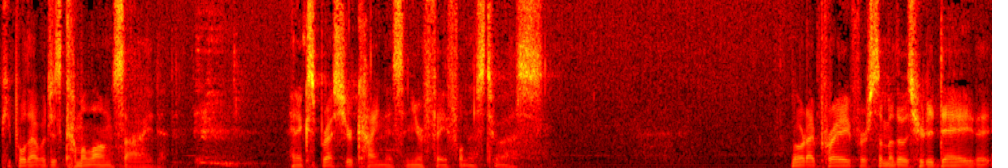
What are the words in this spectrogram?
People that would just come alongside and express your kindness and your faithfulness to us. Lord, I pray for some of those here today that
